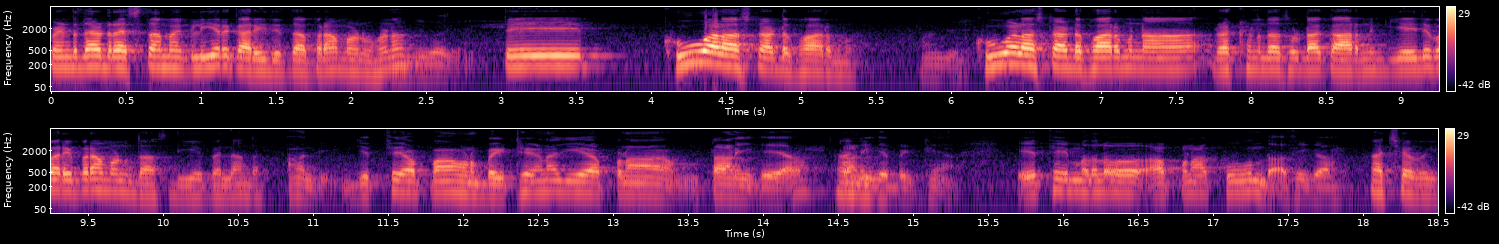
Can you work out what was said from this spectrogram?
ਪਿੰਡ ਦਾ ਐਡਰੈਸ ਤਾਂ ਮੈਂ ਕਲੀਅਰ ਕਰ ਹੀ ਦਿੱਤਾ ਭਰਾਵਾਂ ਨੂੰ ਹਨਾ? ਤੇ ਖੂਹ ਵਾਲਾ ਸਟੱਡ ਫਾਰਮ। ਹਾਂਜੀ। ਖੂਹ ਵਾਲਾ ਸਟੱਡ ਫਾਰਮ ਨਾਂ ਰੱਖਣ ਦਾ ਤੁਹਾਡਾ ਕਾਰਨ ਕੀ ਹੈ? ਇਹਦੇ ਬਾਰੇ ਭਰਾਵਾਂ ਨੂੰ ਦੱਸ ਦਈਏ ਪਹਿਲਾਂ ਦਾ ਹਾਂਜੀ ਜਿੱਥੇ ਆਪਾਂ ਹੁਣ ਬੈਠੇ ਆ ਨਾ ਜੀ ਆਪਣਾ ਟਾਣੀ ਤੇ ਆ ਟਾਣੀ ਤੇ ਬੈਠੇ ਆ। ਇੱਥੇ ਮਤਲਬ ਆਪਣਾ ਖੂਹ ਹੁੰਦਾ ਸੀਗਾ। ਅੱਛਾ ਬਾਈ।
